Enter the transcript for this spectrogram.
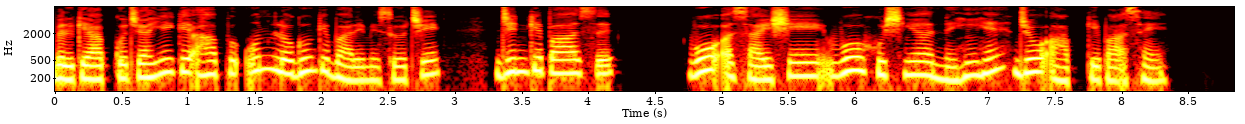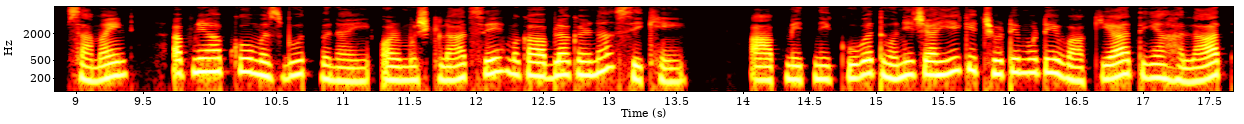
بلکہ آپ کو چاہیے کہ آپ ان لوگوں کے بارے میں سوچیں جن کے پاس وہ آسائشیں، وہ خوشیاں نہیں ہیں جو آپ کے پاس ہیں۔ سامعین، اپنے آپ کو مضبوط بنائیں اور مشکلات سے مقابلہ کرنا سیکھیں۔ آپ میں اتنی قوت ہونی چاہیے کہ چھوٹے موٹے واقعات یا حالات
